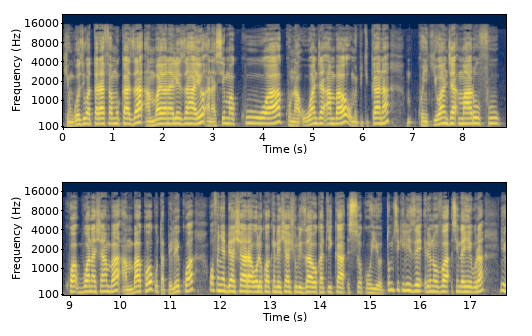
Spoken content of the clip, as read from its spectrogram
Kiongozi wa tarafa Mukaza ambayo anaeleza hayo anasema kuwa kuna uwanja ambao umepitikana kwenye kiwanja maarufu kwa bwana shamba ambako kutapelekwa wafanyabiashara waliokuwa wakiendesha shughuli zao katika soko hiyo. Tumsikilize Renova Sindahebura ni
